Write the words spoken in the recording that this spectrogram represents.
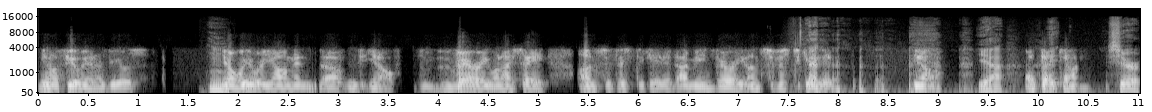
you know a few interviews. Hmm. You know, we were young and uh, you know very when I say unsophisticated, I mean very unsophisticated. you know, yeah, at that time. Sure.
